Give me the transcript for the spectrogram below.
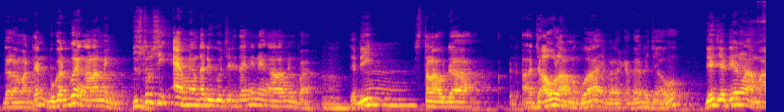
Dalam artian bukan gue yang ngalamin, justru si M yang tadi gue ceritain ini yang ngalamin, Pak. Hmm. Jadi setelah udah uh, jauh lah sama gue, ibarat katanya udah jauh, dia jadian lah sama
